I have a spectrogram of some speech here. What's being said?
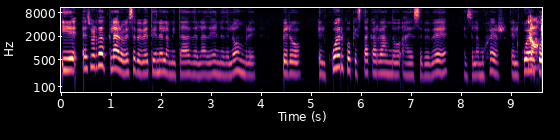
Y es verdad, claro, ese bebé tiene la mitad del ADN del hombre, pero el cuerpo que está cargando a ese bebé es de la mujer. El cuerpo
